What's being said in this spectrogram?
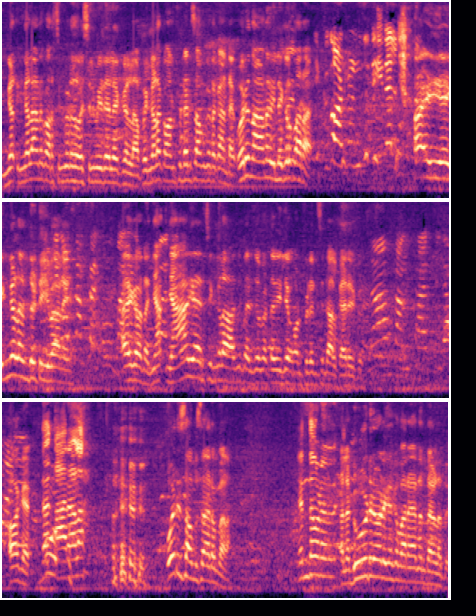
നിങ്ങൾ നിങ്ങളാണ് കുറച്ചും കൂടി സോഷ്യൽ മീഡിയയിലൊക്കെ ഉള്ളത്. അപ്പൊ നിങ്ങളെ കോൺഫിഡൻസ് നമുക്ക് കണ്ടേ ഒരു നാണോ ഇല്ലെങ്കിൽ പറ. എനിക്ക് കോൺഫിഡൻസ് തീരല്ല. അയ്യേ നിങ്ങൾ എന്ത് ടീമാണ് ആയിക്കോട്ടെ. ഞാൻ ഞാൻ വിചാരിച്ചു നിങ്ങൾ ആദ്യം പരിചയപ്പെട്ട വലിയ കോൺഫിഡൻസിന്റെ ആൾക്കാരായിരിക്കും. ഓക്കെ. ആരാളാ? ഒരു സംസാരം പറ. എന്താണ്? അല്ല ഡൂഡിനോട് നിങ്ങൾക്ക് പറയാൻ എന്താ ഉള്ളത്?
